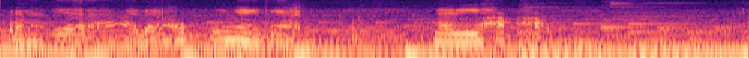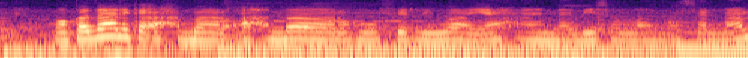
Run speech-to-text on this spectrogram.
karena dia ada hukumnya itu ya. Dari hak-hak. Wa kadzalika ahbar ahbaruhu fi riwayah an Nabi sallallahu alaihi wasallam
